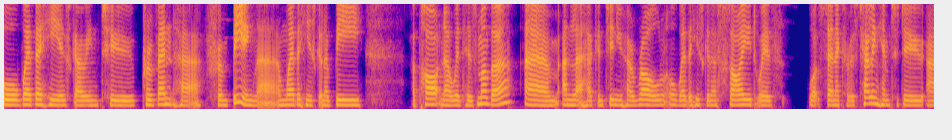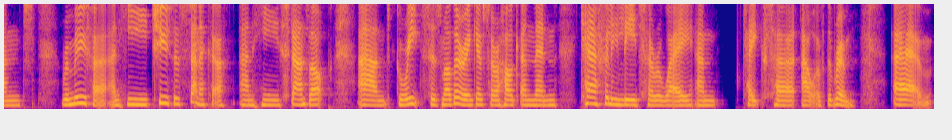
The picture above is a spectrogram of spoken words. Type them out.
or whether he is going to prevent her from being there and whether he's going to be a partner with his mother um, and let her continue her role, or whether he's going to side with what Seneca is telling him to do and remove her. And he chooses Seneca and he stands up and greets his mother and gives her a hug and then carefully leads her away and takes her out of the room. Um,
